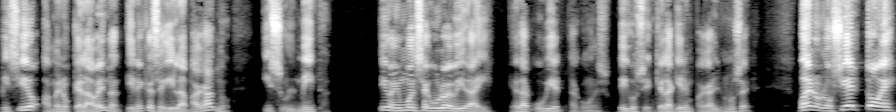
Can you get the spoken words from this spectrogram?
mis hijos, a menos que la vendan, tienen que seguirla pagando. Y sulmita. Digo, hay un buen seguro de vida ahí queda cubierta con eso. Digo, si es que la quieren pagar, yo no sé. Bueno, lo cierto es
